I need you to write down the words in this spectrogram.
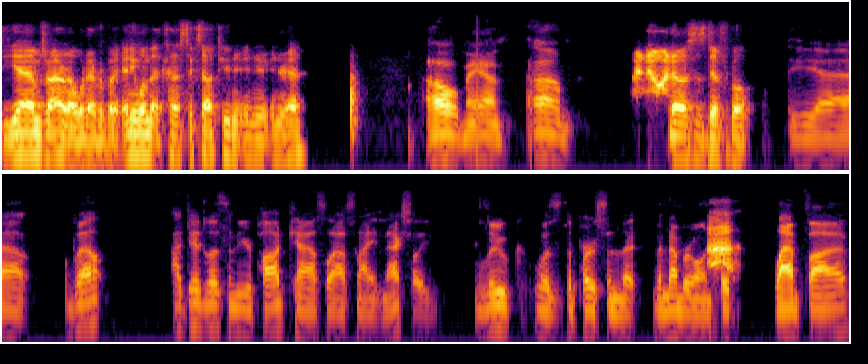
DMs or I don't know whatever. But anyone that kind of sticks out to you in, in your in your head. oh man. Um. I know I know this is difficult. Yeah. Well, I did listen to your podcast last night, and actually, Luke was the person that the number one pick, Lab Five.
